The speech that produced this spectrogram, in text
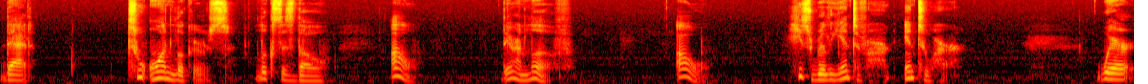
that, to onlookers, looks as though, oh, they're in love. Oh, he's really into her, into her. Where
